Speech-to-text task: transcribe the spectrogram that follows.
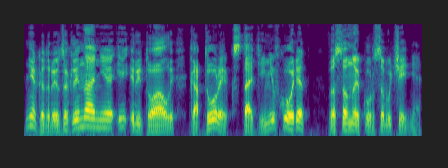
некоторые заклинания и ритуалы, которые, кстати, не входят в основной курс обучения.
